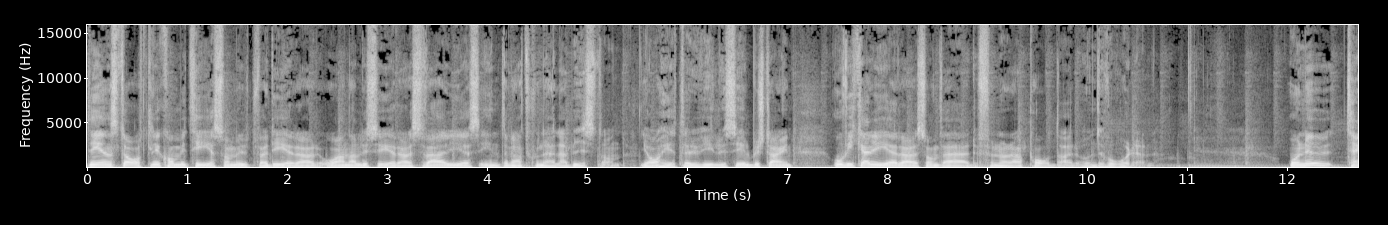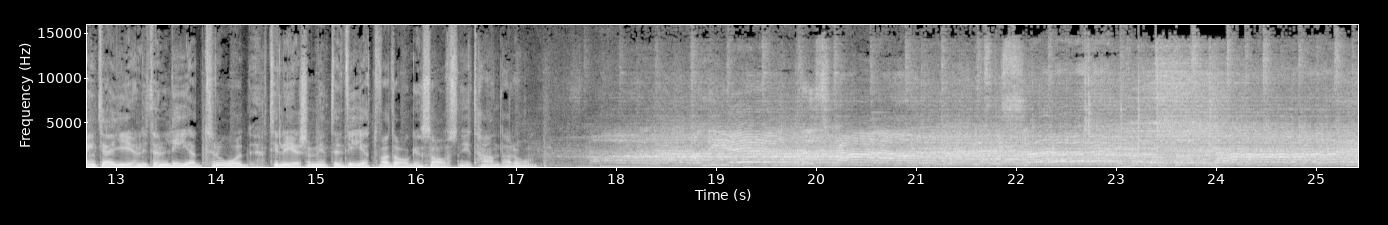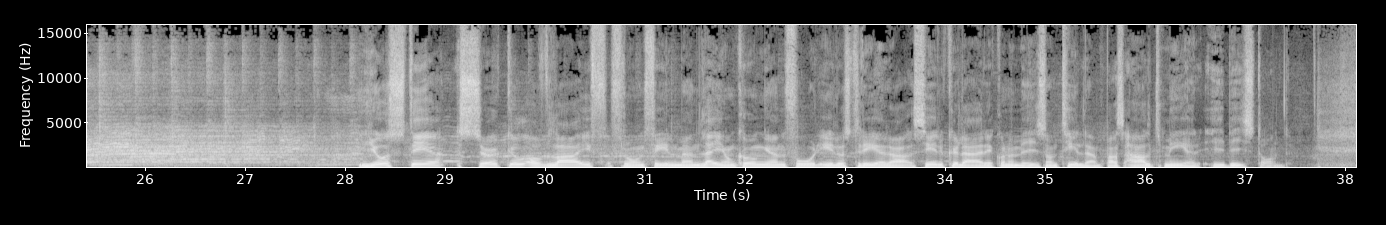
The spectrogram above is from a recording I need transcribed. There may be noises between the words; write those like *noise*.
Det är en statlig kommitté som utvärderar och analyserar Sveriges internationella bistånd. Jag heter Willy Silberstein och vikarierar som värd för några poddar under våren. Och nu tänkte jag ge en liten ledtråd till er som inte vet vad dagens avsnitt handlar om. Just det, Circle of Life från filmen Lejonkungen får illustrera cirkulär ekonomi som tillämpas allt mer i bistånd.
